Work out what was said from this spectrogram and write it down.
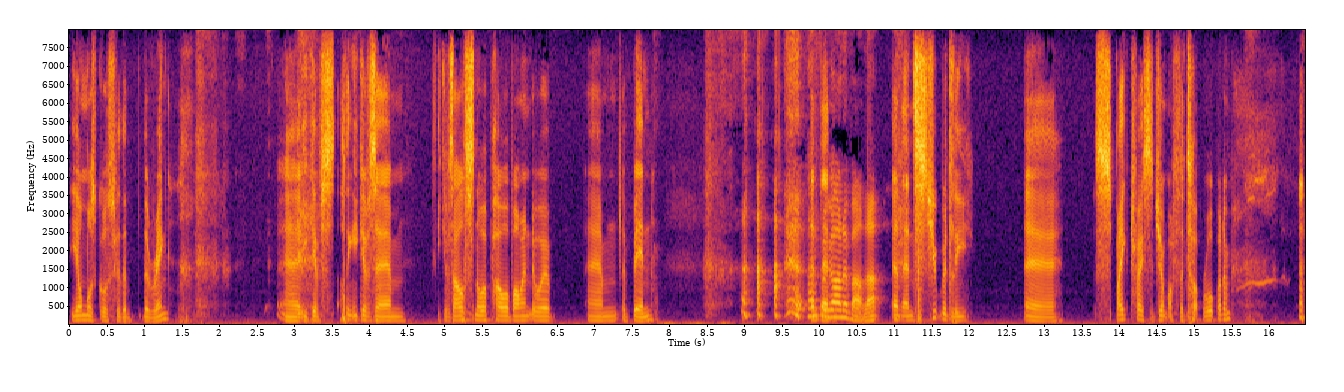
he almost goes through the the ring. Uh, he gives, I think he gives um he gives Al Snow a power bomb into a um a bin, I and then- about that. and then stupidly, uh, Spike tries to jump off the top rope at him.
